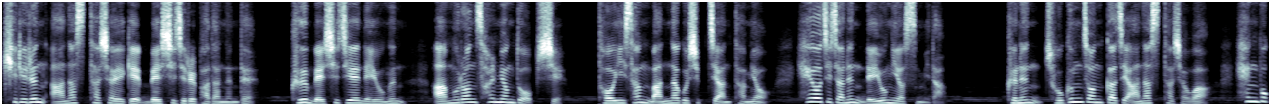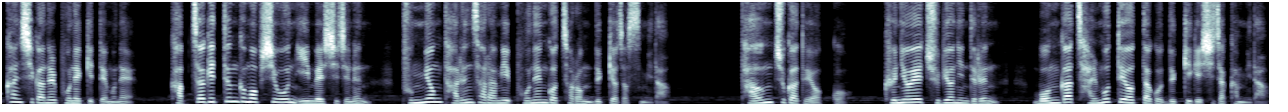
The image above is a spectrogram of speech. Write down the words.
키릴은 아나스타샤에게 메시지를 받았는데 그 메시지의 내용은 아무런 설명도 없이 더 이상 만나고 싶지 않다며 헤어지자는 내용이었습니다. 그는 조금 전까지 아나스타샤와 행복한 시간을 보냈기 때문에 갑자기 뜬금없이 온 이 메시지는 분명 다른 사람이 보낸 것처럼 느껴졌습니다. 다음 주가 되었고 그녀의 주변인들은 뭔가 잘못되었다고 느끼기 시작합니다.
